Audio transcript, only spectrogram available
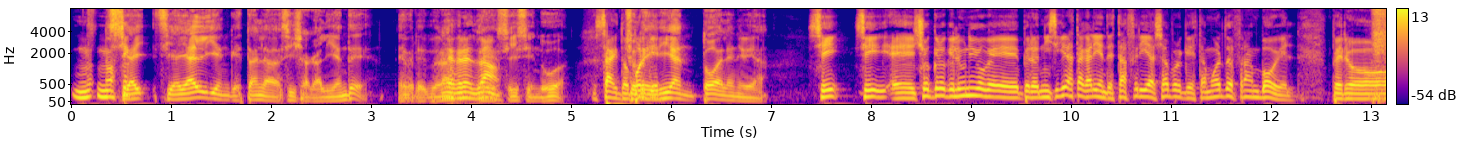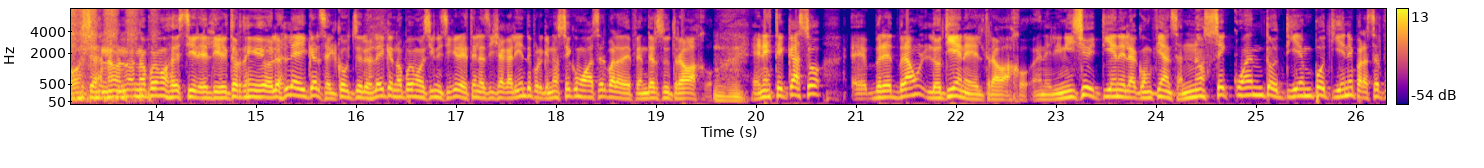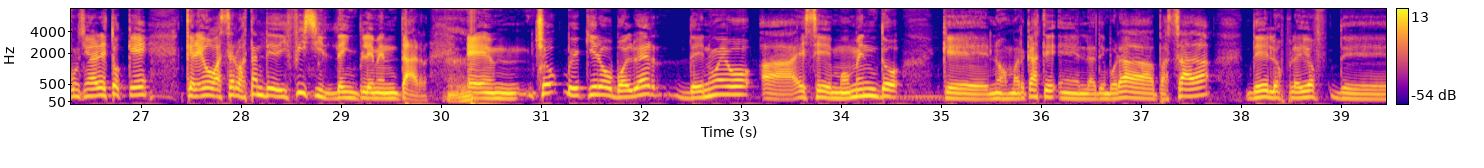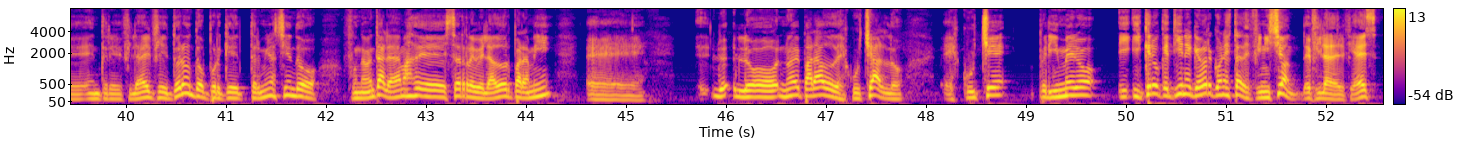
No, no si, sé. hay, si hay alguien que está en la silla caliente, es Brett Brown. Es Brett Brown. Sí, sin duda. Exacto, Yo porque- te diría en toda la NBA. Sí, sí, eh, yo creo que el único que. Pero ni siquiera está caliente, está fría ya porque está muerto es Frank Vogel. Pero, o sea, no, no, no podemos decir el director técnico de los Lakers, el coach de los Lakers, no podemos decir ni siquiera que esté en la silla caliente porque no sé cómo va a hacer para defender su trabajo. En este caso, eh, Brett Brown lo tiene el trabajo en el inicio y tiene la confianza. No sé cuánto tiempo tiene para hacer funcionar esto que creo va a ser bastante difícil de implementar. Eh, yo eh, quiero volver de nuevo a ese momento que nos marcaste en la temporada pasada de los playoffs de, entre Filadelfia y Toronto, porque terminó siendo fundamental, además de ser revelador para mí, eh, no he parado de escucharlo. Escuché primero, y, y creo que tiene que ver con esta definición de Filadelfia, es,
